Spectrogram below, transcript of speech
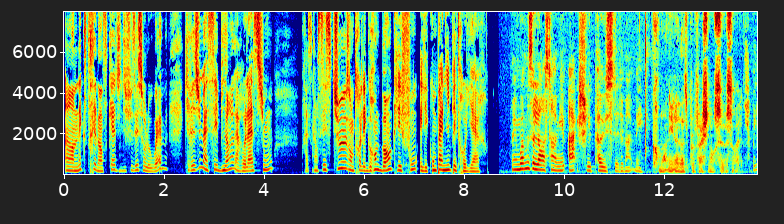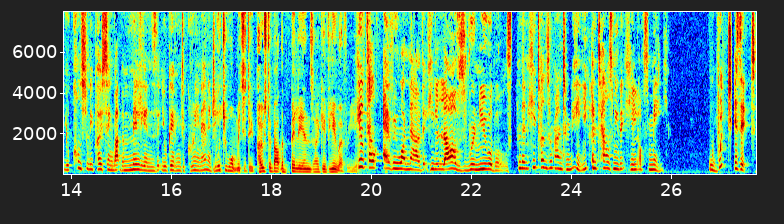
un extrait d'un sketch diffusé sur le web qui résume assez bien la relation presque incestueuse entre les grandes banques, les fonds et les compagnies pétrolières. I mean, when was the last time you actually posted about me? Come on, you know that's professional suicide. Yeah, But you're constantly posting about the millions that you're giving to green energy. What do you want me to do? Post about the billions I give you every year? He'll tell everyone now that he loves renewables. And then he turns around to me and tells me that he loves me. Which is it?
